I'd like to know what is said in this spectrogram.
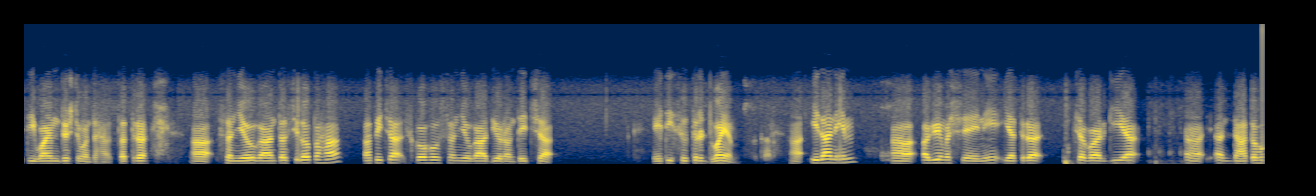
इति वयं दृष्टवन्तः। तत्र संयोगान्तस्य लोपः अपि च स्कोः संयोगाद्योरन्ते च इति सूत्रद्वयम्। इदानीम् अग्रिमश्रेणी यत्र च वर्गीय धातोः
